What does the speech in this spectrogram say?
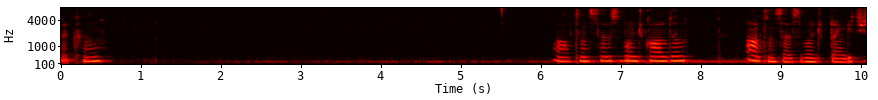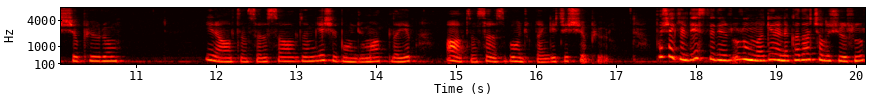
Bakın. Altın sarısı boncuk aldım. Altın sarısı boncuktan geçiş yapıyorum. Yine altın sarısı aldım. Yeşil boncuğumu atlayıp altın sarısı boncuktan geçiş yapıyorum. Bu şekilde istediğiniz uzunluğa gelene kadar çalışıyorsunuz.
